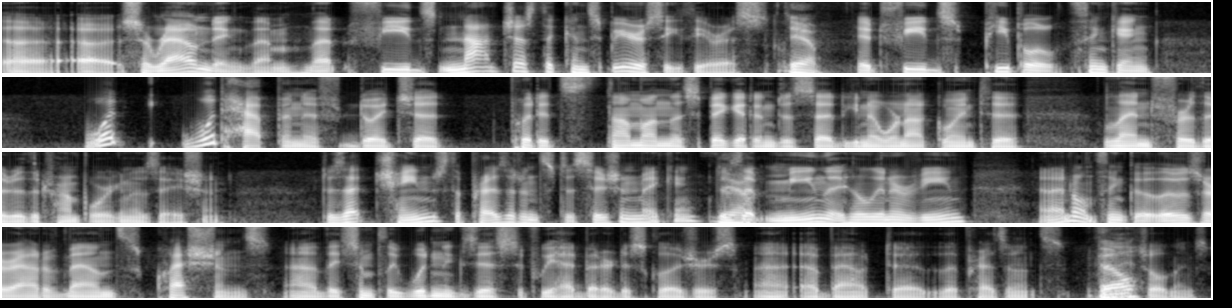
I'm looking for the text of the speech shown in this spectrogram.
uh, uh, surrounding them, that feeds not just the conspiracy theorists. Yeah. It feeds people thinking, what would happen if Deutsche put its thumb on the spigot and just said, you know, we're not going to lend further to the Trump organization? Does that change the president's decision making? Does Yeah. that mean that he'll intervene? And I don't think that those are out of bounds questions. Uh, they simply wouldn't exist if we had better disclosures uh, about uh, the president's Bill? financial holdings.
